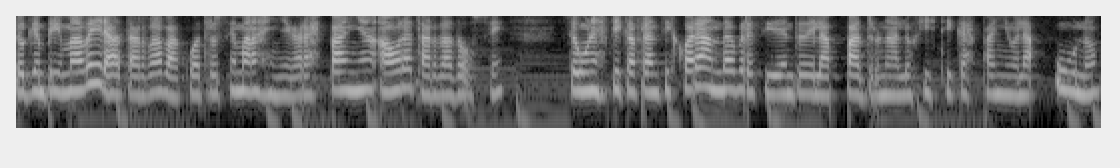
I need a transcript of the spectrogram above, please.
Lo que en primavera tardaba cuatro semanas en llegar a España, ahora tarda 12, según explica Francisco Aranda, presidente de la Patrona Logística Española 1,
